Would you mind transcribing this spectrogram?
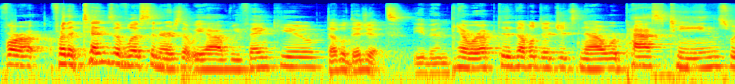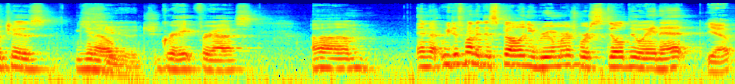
for for the tens of listeners that we have, we thank you. Double digits, even. Yeah, we're up to the double digits now. We're past teens, which is you know Huge. great for us. Um, and we just want to dispel any rumors. We're still doing it. Yep.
